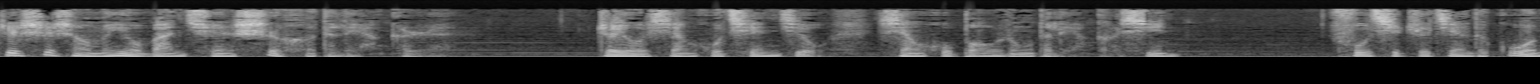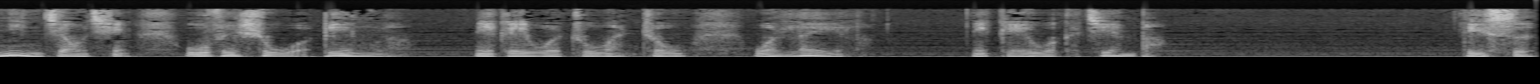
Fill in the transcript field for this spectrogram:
这世上没有完全适合的两个人，只有相互迁就、相互包容的两颗心。夫妻之间的过命交情，无非是我病了，你给我煮碗粥；我累了，你给我个肩膀。第四，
